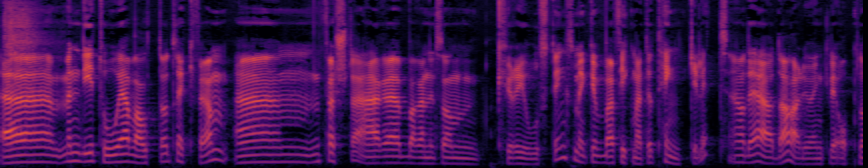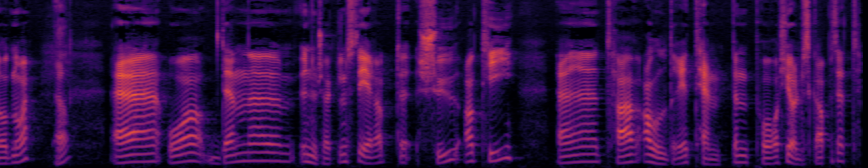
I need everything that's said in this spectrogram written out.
Uh, men de to jeg valgte å trekke frem Den første er bare en litt sånn kurios ting som egentlig bare fikk meg til å tenke litt. Og det er, da har de jo egentlig oppnådd noe. Ja. og den undersøkelsen sier at sju av ti tar aldri tempen på kjøleskapet sitt.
